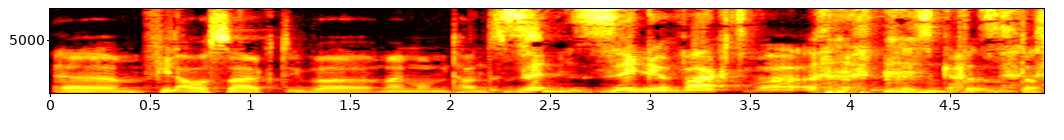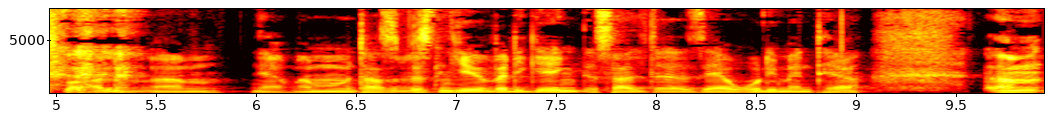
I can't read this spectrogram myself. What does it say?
äh, viel aussagt über mein momentanes Wissen. Sehr, sehr gewagt war das Ganze. das, das vor allem. Ähm, ja, mein momentanes Wissen hier über die Gegend ist halt äh, sehr rudimentär. Ähm,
